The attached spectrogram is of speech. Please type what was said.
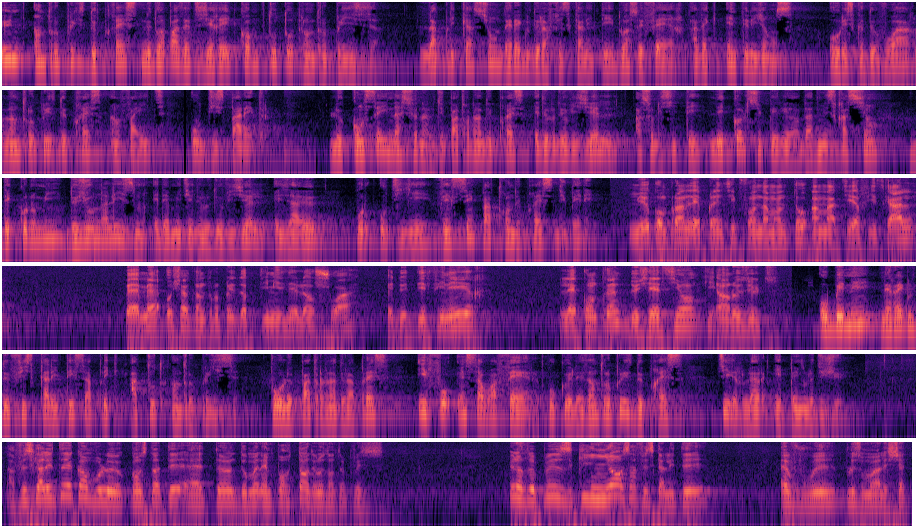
Une entreprise de presse ne doit pas être gérée comme toute autre entreprise. L'application des règles de la fiscalité doit se faire avec intelligence, au risque de voir l'entreprise de presse en faillite ou disparaître. Le Conseil national du patronat de presse et de l'audiovisuel a sollicité l'École supérieure d'administration, d'économie, de journalisme et des métiers de l'audiovisuel, ESAE, pour outiller 25 patrons de presse du Bénin. Mieux comprendre les principes fondamentaux en matière fiscale permet aux chefs d'entreprise d'optimiser leurs choix et de définir les contraintes de gestion qui en résultent. Au Bénin, les règles de fiscalité s'appliquent à toute entreprise. Pour le patronat de la presse, il faut un savoir-faire pour que les entreprises de presse tirent leur épingle du jeu. La fiscalité, comme vous le constatez, est un domaine important de nos entreprises. Une entreprise qui ignore sa fiscalité est vouée plus ou moins à l'échec.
